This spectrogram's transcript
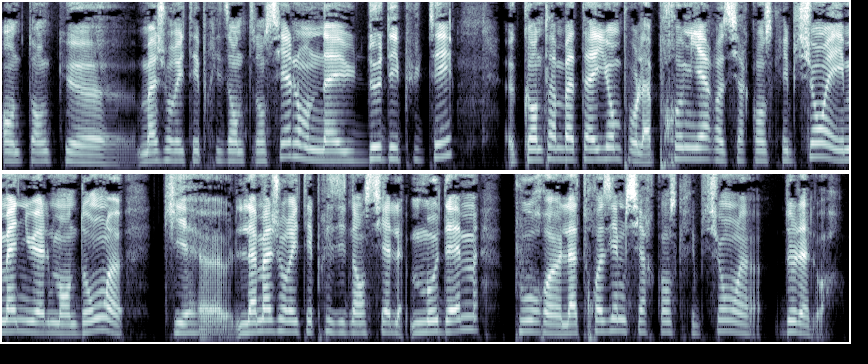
en tant que majorité présidentielle, on a eu deux députés, euh, Quentin Bataillon pour la première circonscription et Emmanuel Mandon, qui est la majorité présidentielle MoDem pour la troisième circonscription de la Loire.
